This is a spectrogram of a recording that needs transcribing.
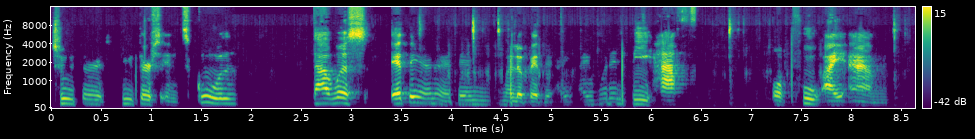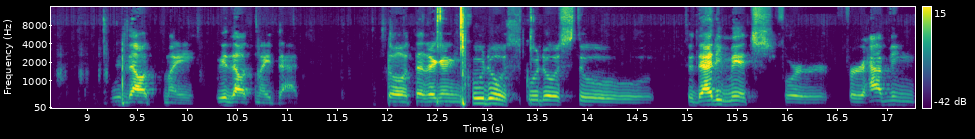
tutors, tutors in school. Tapos, ito yung, ano, ito yung malupit. I, I wouldn't be half of who I am without my without my dad. So talagang kudos, kudos to to Daddy Mitch for for having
